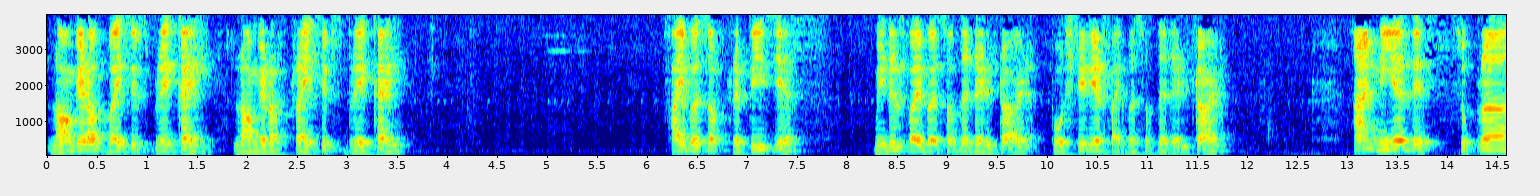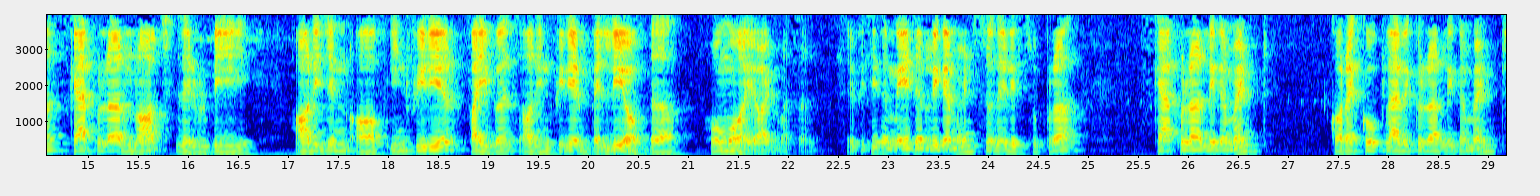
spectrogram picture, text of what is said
long head of biceps brachii, long head of triceps brachii, fibers of trapezius, middle fibers of the deltoid, posterior fibers of the deltoid, and near this suprascapular notch there will be origin of inferior fibers or inferior belly of the omohyoid muscle. So if you see the major ligaments, so there is suprascapular ligament, coracoclavicular ligament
